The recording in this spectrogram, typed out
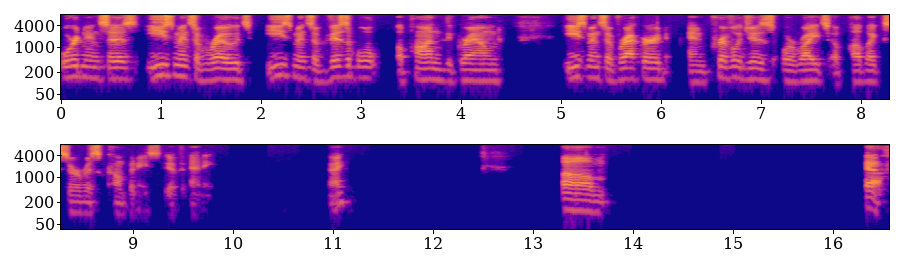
ordinances, easements of roads, easements of visible upon the ground, easements of record, and privileges or rights of public service companies, if any. Okay. Um, F.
